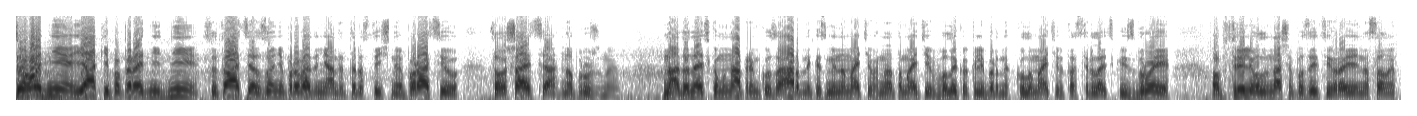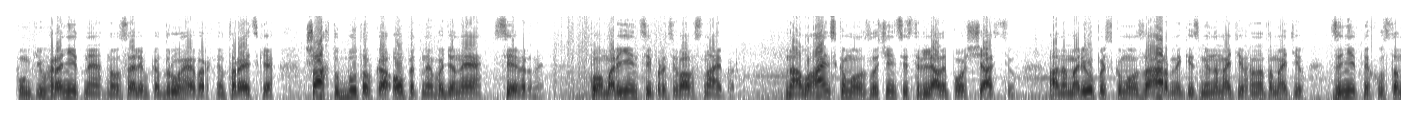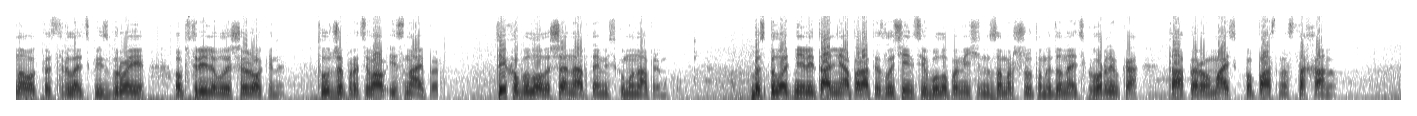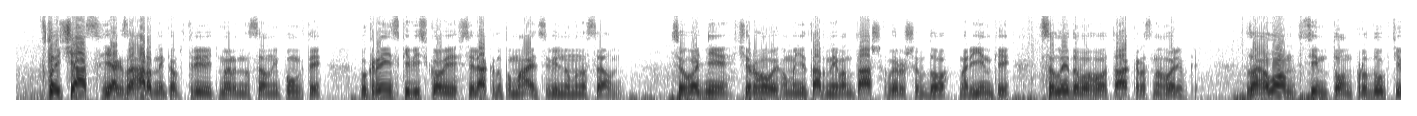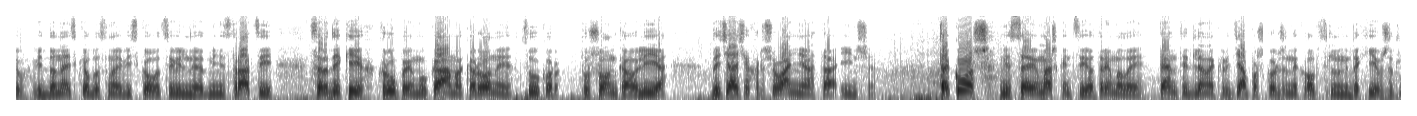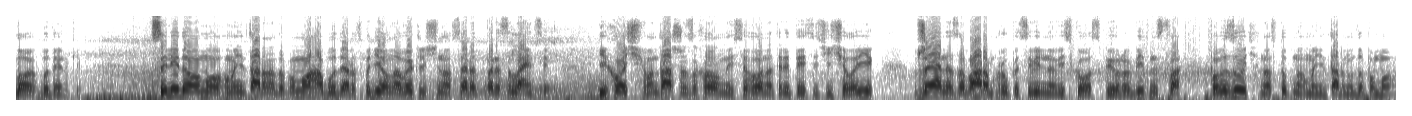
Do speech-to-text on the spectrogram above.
Сьогодні, як і попередні дні, ситуація в зоні проведення антитерористичної операції залишається напруженою. На Донецькому напрямку загарбники з мінометів, гранатометів, великокаліберних кулеметів та стрілецької зброї обстрілювали наші позиції в районі населених пунктів Гранітне, Новоселівка, Друге, Верхньоторецьке, Шахту Бутовка, Опитне, Водяне, Сєвєрне. По Мар'їнці працював снайпер. На Луганському злочинці стріляли по щастю. А на Маріупольському загарбники з мінометів, гранатометів, зенітних установок та стрілецької зброї обстрілювали Широкине. Тут же працював і снайпер. Тихо було лише на Артемівському напрямку. Безпілотні літальні апарати злочинців було помічено за маршрутами Донецьк-Горлівка та Первомайськ Попасна Стаханов. В той час, як загарбники обстрілюють мирні населені пункти, українські військові всіляко допомагають цивільному населенню. Сьогодні черговий гуманітарний вантаж вирушив до Мар'їнки, Селидового та Красногорівки. Загалом 7 тонн продуктів від Донецької обласної військово-цивільної адміністрації, серед яких крупи, мука, макарони, цукор, тушонка, олія, дитяче харчування та інше. Також місцеві мешканці отримали тенти для накриття пошкоджених обстрілами дахів житлових будинків. В Селідовому гуманітарна допомога буде розподілена виключно серед переселенців. І хоч вантаж розрахований всього на 3 тисячі чоловік, вже незабаром групи цивільного військового співробітництва повезуть наступну гуманітарну допомогу.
